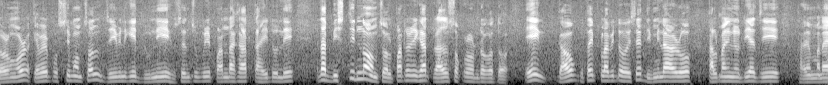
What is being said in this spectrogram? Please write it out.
দৰঙৰ একেবাৰে পশ্চিম অঞ্চল যি নেকি দুনি হুছেইন চুবুৰী পাণ্ডাঘাট কাহিতলী এটা বিস্তীৰ্ণ অঞ্চল পাথৰিঘাট ৰাজহ চক্ৰৰ অন্তৰ্গত। এই গাঁও গোটেই প্লাবিত হৈছে ডিমিলা আৰু কালপানী নদীয়ে যি মানে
